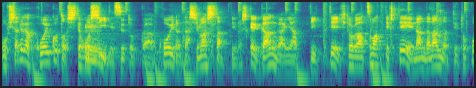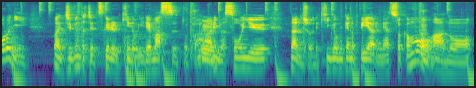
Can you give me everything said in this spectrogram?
オフィシャルがこういうことをしてほしいですとか、こういうの出しましたっていうのをしっかりガンガンやっていって、人が集まってきて、なんだなんだっていうところに、まあ、自分たちで作れる機能を入れますとか、うん。あるいはそういう、なんでしょうね、企業向けの PR のやつとかも、うん。あの、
